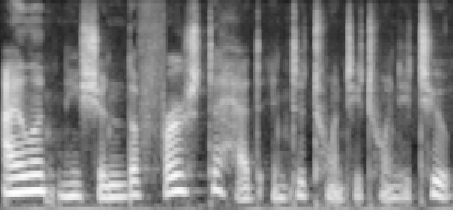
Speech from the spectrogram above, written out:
island nation the first to head into 2022.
